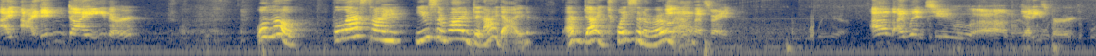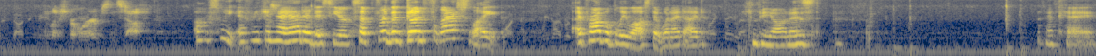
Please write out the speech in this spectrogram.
I I didn't die either. Well, no. The last time you survived and I died. I've died twice in a row Oh yeah, now. that's right. Um, I went to um Gettysburg. and Looked for orbs and stuff. Oh, sweet. Everything I added is here except for the good flashlight. I probably lost it when I died, to be honest. Okay.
